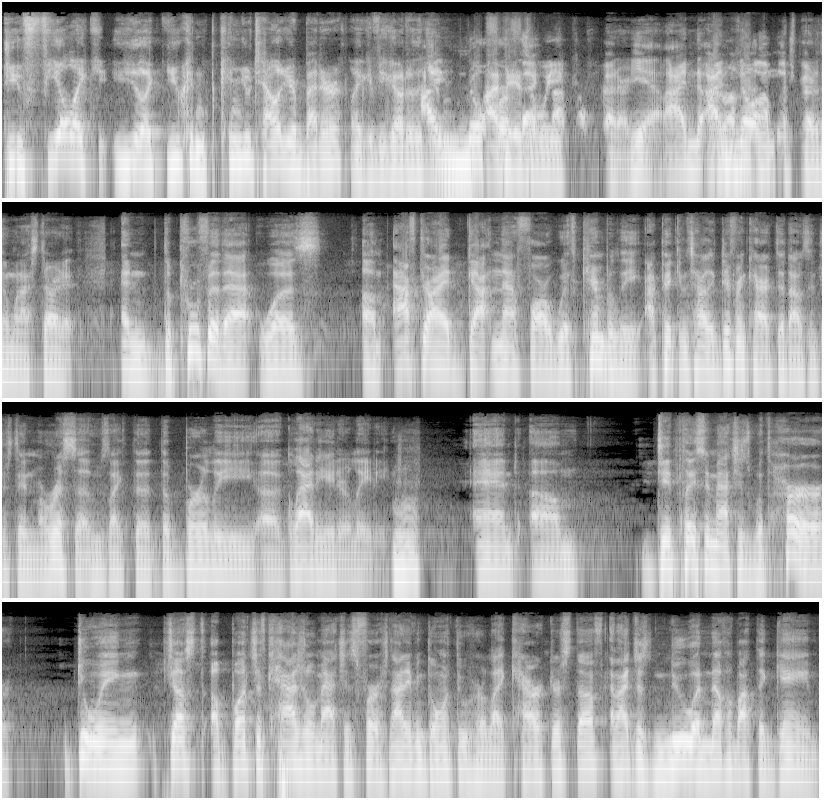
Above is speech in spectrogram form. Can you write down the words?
Do you feel like you like you can can you tell you're better? Like if you go to the I gym know five days a week. I'm much better. Yeah, I, kn- I, know that. I'm much better than when I started. And the proof of that was um, after I had gotten that far with Kimberly, I picked an entirely different character that I was interested in, Marissa, who's like the the burly uh, gladiator lady, Mm-hmm. and um, did placement matches with her, doing just a bunch of casual matches first, not even going through her like character stuff. And I just knew enough about the game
